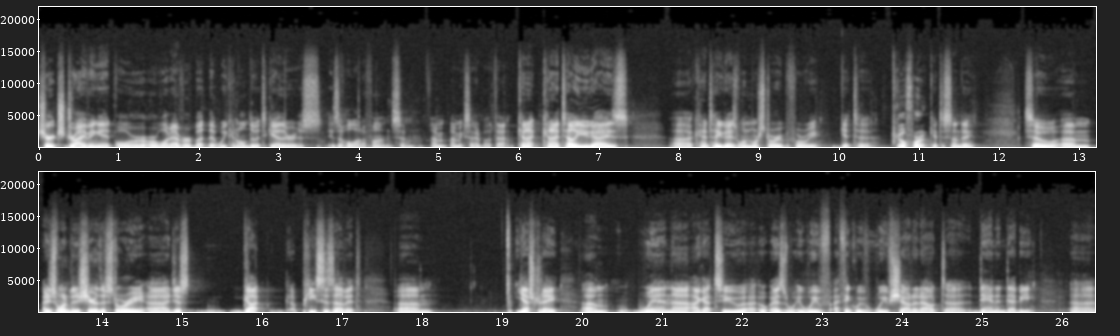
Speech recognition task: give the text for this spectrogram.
church driving it or or whatever, but that we can all do it together is is a whole lot of fun. So I'm I'm excited about that. Can I can I tell you guys? Uh, can I tell you guys one more story before we get to go for it get to Sunday? So um, I just wanted to share this story. Uh, I just got pieces of it um, yesterday um, when uh, I got to uh, as we- we've I think we've we've shouted out uh, Dan and Debbie uh,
